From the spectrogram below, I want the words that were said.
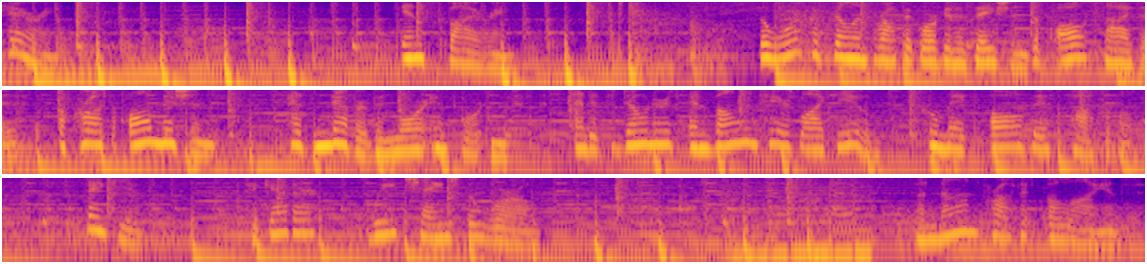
caring, inspiring. The work of philanthropic organizations of all sizes across all missions has never been more important, and it's donors and volunteers like you who make all this possible. Thank you. Together, we change the world the Nonprofit Alliance.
